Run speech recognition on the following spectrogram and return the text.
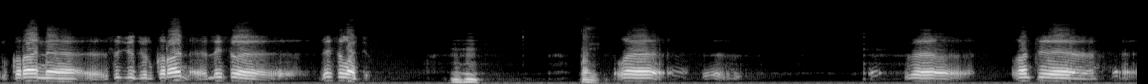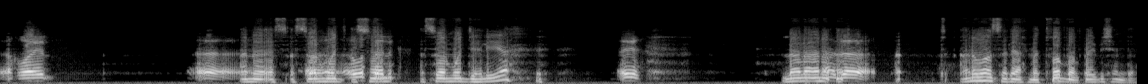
القرآن سجد بالقرآن ليس ليس واجب. طيب. و وأنت اخ وائل أنا السؤال موجه السؤال, السؤال موجه لي؟ إيه. لا لا أنا هذا أنا ما اسال يا أحمد. تفضل. طيب إيش عندك؟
